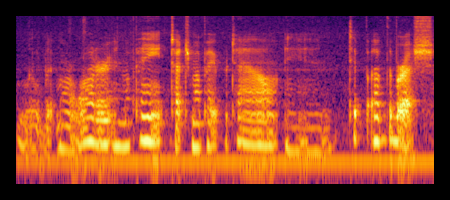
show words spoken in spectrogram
a little bit more water in my paint, touch my paper towel, and tip of the brush.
